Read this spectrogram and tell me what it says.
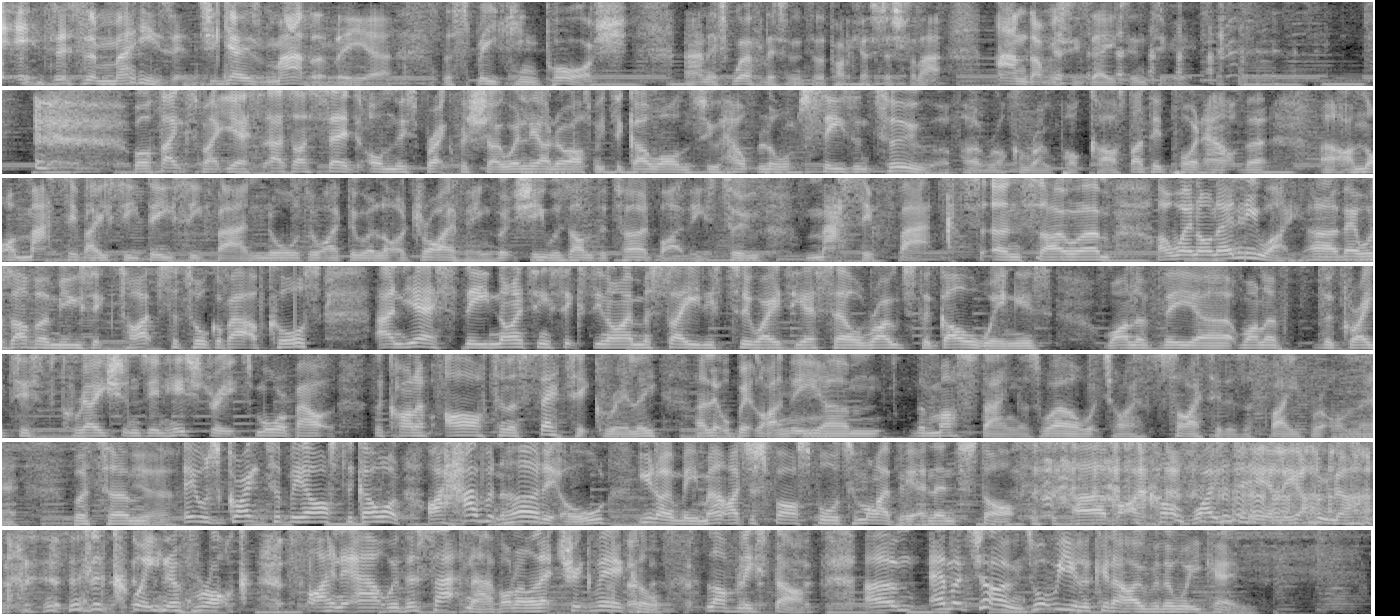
It's, it's amazing. She goes mad at the, uh, the speaking Porsche, and it's worth listening to the podcast just for that. And obviously Dave's interview. Well, thanks, mate. Yes, as I said on this breakfast show, when Leona asked me to go on to help launch season two of her Rock and Road podcast, I did point out that uh, I'm not a massive ACDC fan, nor do I do a lot of driving, but she was undeterred by these two massive facts. And so um, I went on anyway. Uh, there was other music types to talk about, of course. And yes, the 1969 Mercedes 280 SL Roadster Gullwing is one of the uh, one of the greatest creations in history. It's more about the kind of art and aesthetic, really. A little bit like the um, the Mustang as well, which I cited as a favourite on there. But um, Yeah. it was great to be asked to go on. I haven't heard it all. You know me, Matt. I just fast forward to my bit and then stop. Uh, but I can't wait to hear Leona, the Queen of Rock, find it out with a sat nav on an electric vehicle. Lovely stuff. Um, Emma Jones, what were you looking at over the weekend?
